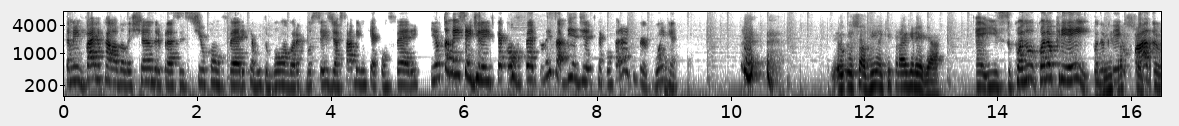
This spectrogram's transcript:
Também vai no canal do Alexandre para assistir o Confere, que é muito bom, agora que vocês já sabem o que é Confere. E eu também sei direito o que é Confere, eu nem sabia direito o que é Confere. Ai, que vergonha. Eu, eu só vim aqui pra agregar. É isso. Quando, quando eu criei, quando eu Vem criei o quadro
